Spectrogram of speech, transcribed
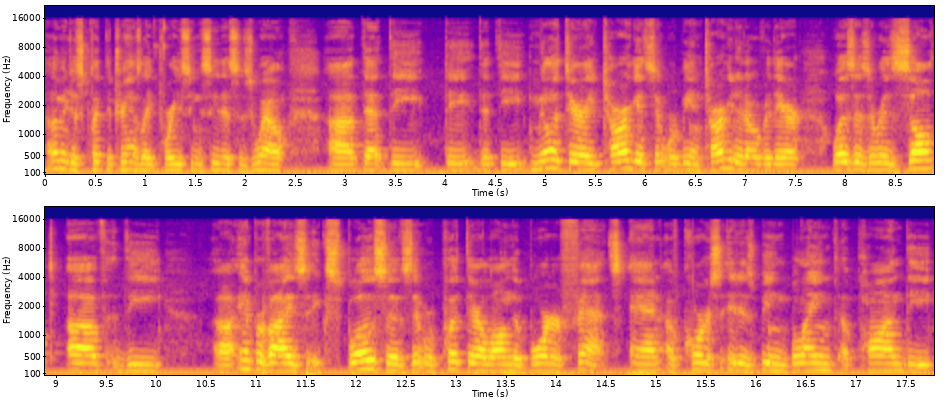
Uh, let me just click the translate for you so you can see this as well. Uh, that the, the that the military targets that were being targeted over there was as a result of the uh, improvised explosives that were put there along the border fence. And of course, it is being blamed upon the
